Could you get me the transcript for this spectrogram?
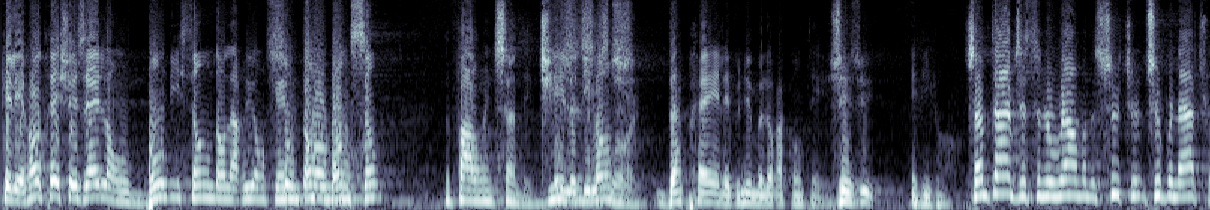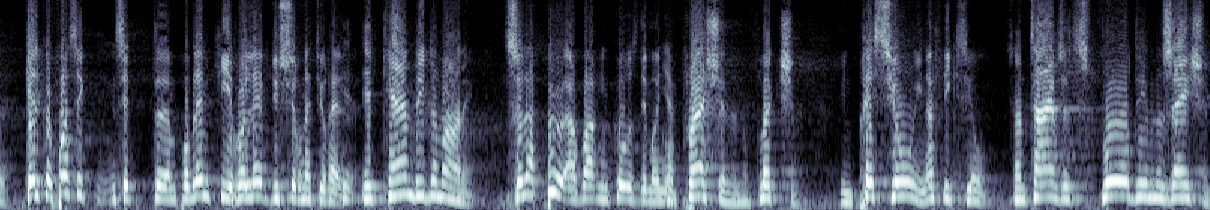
Quelle est- rentrée chez elle en bondissant dans la rue, en sautant, en dansant. The following Sunday, Et le dimanche d'après, elle est venue me le raconter. Jésus est vivant. Sometimes it's in the realm of the sutra- supernatural. Quelquefois, c'est un problème qui relève du surnaturel. It, it can be demonic, Cela peut avoir une cause démoniaque, oppression and affliction. une pression, une affliction. Sometimes it's full demonization.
